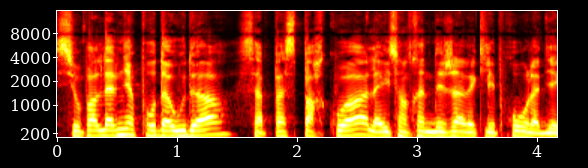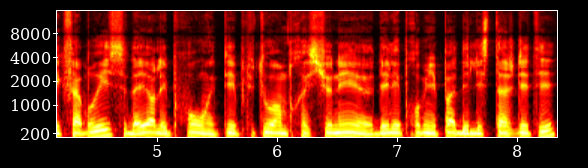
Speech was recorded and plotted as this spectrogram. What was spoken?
Si on parle d'avenir pour Daouda, ça passe par quoi? Là, il s'entraîne déjà avec les pros, on l'a dit avec Fabrice. D'ailleurs, les pros ont été plutôt impressionnés euh, dès les premiers pas, dès les stages d'été.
